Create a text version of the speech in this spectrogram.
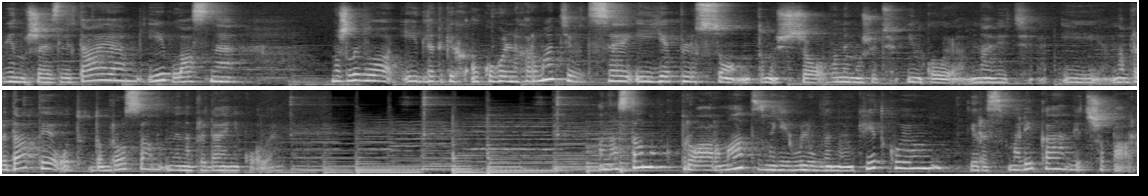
він вже злітає. І, власне, можливо, і для таких алкогольних ароматів це і є плюсом, тому що вони можуть інколи навіть і набридати. От Домроса не набридає ніколи. А наостанок про аромат з моєю улюбленою квіткою Ірис Маліка від Шопар.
